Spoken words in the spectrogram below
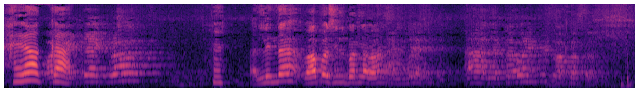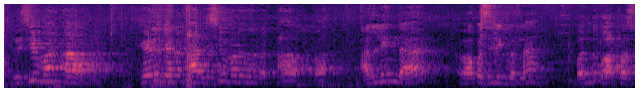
ಹಲೋ ಅಕ್ಕ. ಅಲ್ಲಿಂದ ವಾಪಸ್ ಇಲ್ಲಿ ಬರ್ಲವಾ? ರಿಸೀವ್ ಹೇಳಿದ್ದೇನು ಆ ರಿಸೀವ್ ಮಾಡೋದಂದ್ರೆ ಅಬ್ಬಾ ಅಲ್ಲಿಂದ ವಾಪಸ್ ಇಲ್ಲಿಗೆ ಬರಲ? ಬಂದು ವಾಪಸ್.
